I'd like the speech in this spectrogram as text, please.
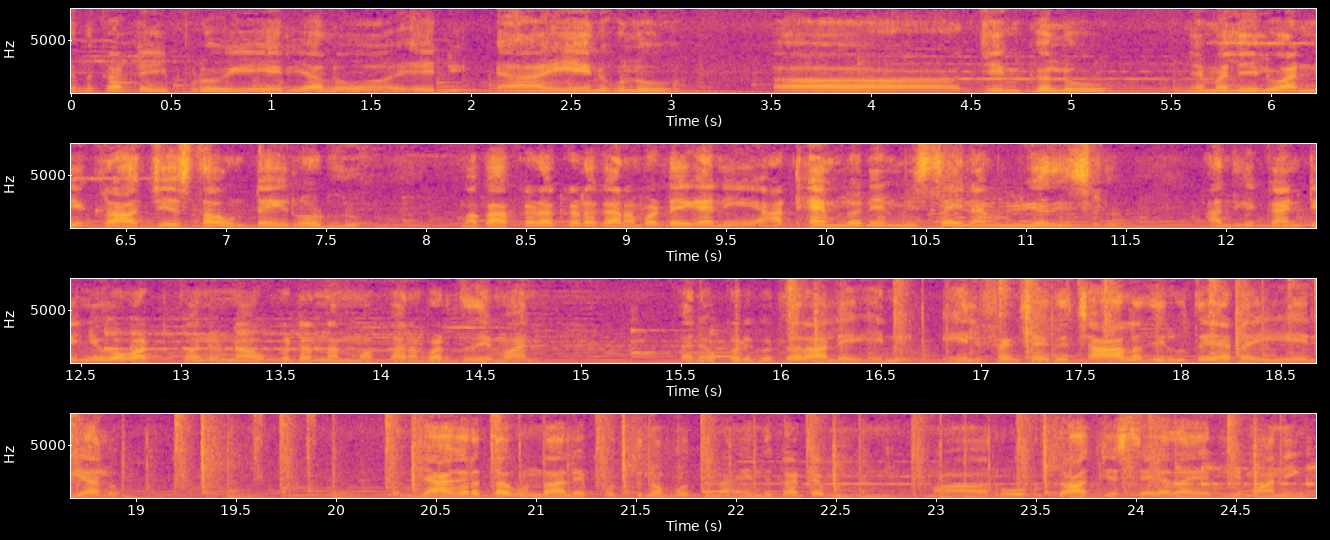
ఎందుకంటే ఇప్పుడు ఈ ఏరియాలో ఏనుగులు జింకలు నెమలీలు అన్నీ క్రాస్ చేస్తూ ఉంటాయి రోడ్లు. మాకు అక్కడక్కడ కనబడ్డాయి కానీ ఆ టైంలో నేను మిస్ అయిన వీడియో తీసుడు. అందుకే కంటిన్యూగా పట్టుకొని ఉన్నా ఒక్కటన్నా మాకు కనబడుతుందేమో అని. కానీ ఒక్కడి కూడా రాలే. ఎన్ని ఎలిఫెంట్స్ అయితే చాలా తిరుగుతాయట ఈ ఏరియాలో. జాగ్రత్తగా ఉండాలి పొద్దున పొద్దున. ఎందుకంటే మా రోడ్ క్రాస్ చేస్తే కదా ఎర్లీ మార్నింగ్.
